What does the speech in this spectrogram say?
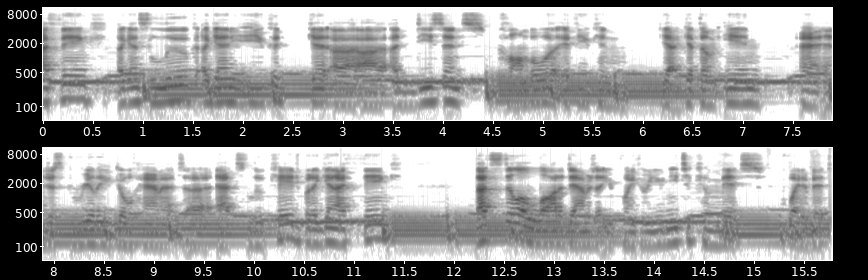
I think against Luke, again, you could get a, a decent combo if you can, yeah, get them in and, and just really go ham at uh, at Luke Cage. But again, I think that's still a lot of damage that you're putting through. You need to commit quite a bit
